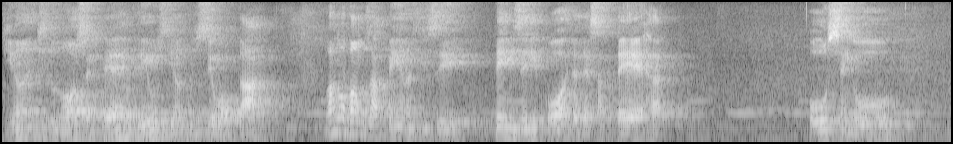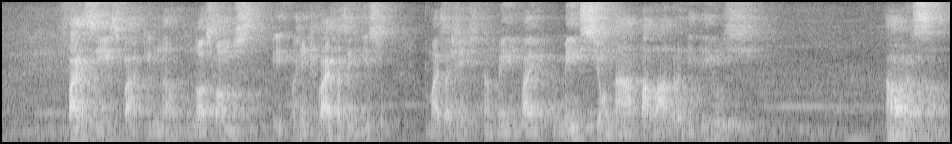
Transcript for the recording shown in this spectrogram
diante do nosso eterno Deus, diante do seu altar, nós não vamos apenas dizer, tem misericórdia dessa terra, ou oh, Senhor, faz isso, faz aquilo, não. Nós vamos, a gente vai fazer isso, mas a gente também vai mencionar a palavra de Deus na oração.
